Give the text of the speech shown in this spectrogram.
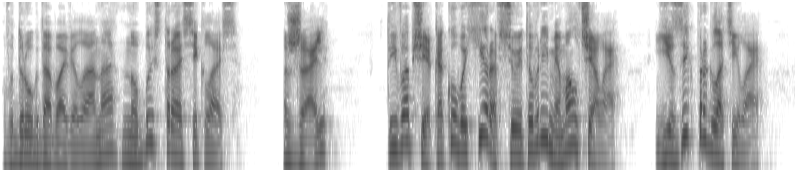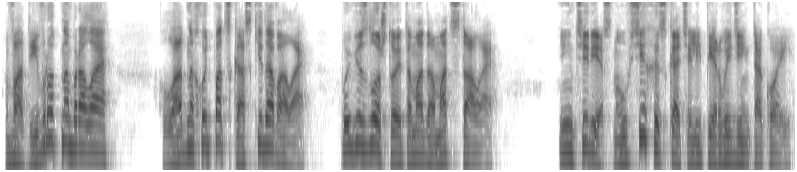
Вдруг добавила она, но быстро осеклась. «Жаль? Ты вообще какого хера все это время молчала? Язык проглотила? Воды в рот набрала? Ладно, хоть подсказки давала. Повезло, что эта мадам отстала. Интересно, у всех искателей первый день такой?»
